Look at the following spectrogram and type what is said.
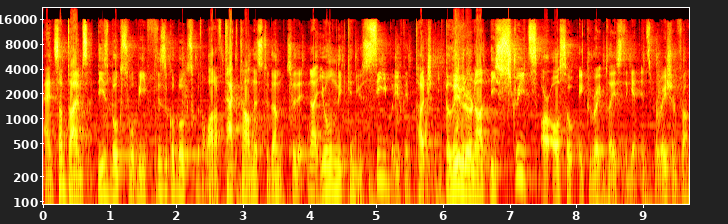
And sometimes these books will be physical books with a lot of tactileness to them so that not only can you see, but you can touch. Believe it or not, these streets are also a great place to get inspiration from.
